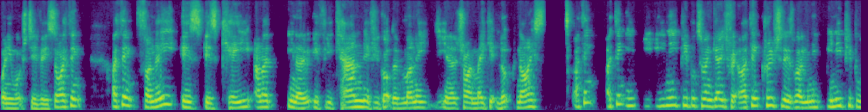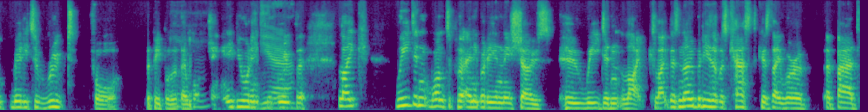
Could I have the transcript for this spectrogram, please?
when you watch TV. So I think I think funny is is key, and I, you know, if you can, if you've got the money, you know, try and make it look nice. I think I think you, you need people to engage for it, and I think crucially as well, you need you need people really to root for the people that they're mm-hmm. watching. You need the audience Yeah. root. Like we didn't want to put anybody in these shows who we didn't like. Like there's nobody that was cast because they were a, a bad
